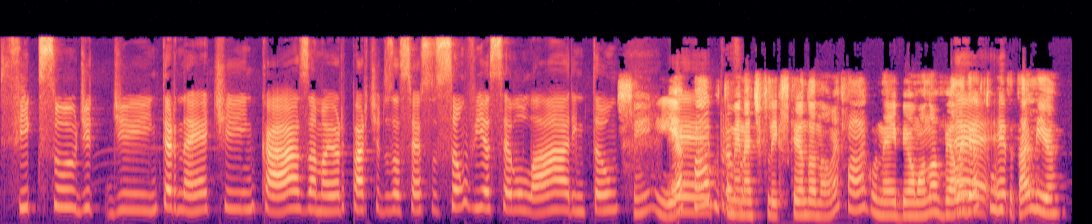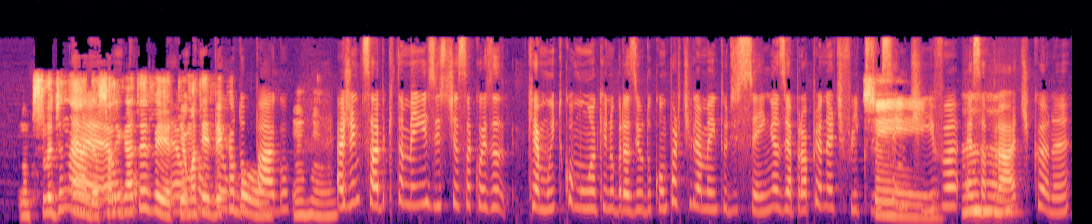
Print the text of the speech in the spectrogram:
fixo de, de internet em casa, a maior parte dos acessos são via celular, então... Sim, e é, pago também Netflix, querendo ou não, é pago, né? E é uma novela É, gratuita, tá ali. Não precisa de nada, é, só é ligar um- a TV. é Tem um uma TV acabou. pago. Uhum. A gente sabe que também existe essa coisa que é muito comum aqui no Brasil do compartilhamento de senhas e a própria Netflix Sim. incentiva essa Uhum. prática, né?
